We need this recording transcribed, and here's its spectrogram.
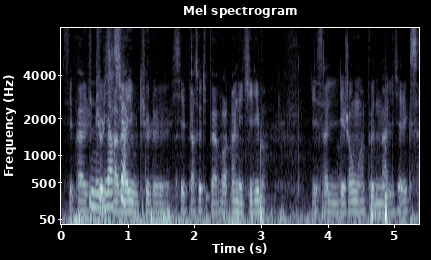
c'est pas Mais que le travail ou que le. Si perso, tu peux avoir un équilibre. Et ça, les gens ont un peu de mal avec ça.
